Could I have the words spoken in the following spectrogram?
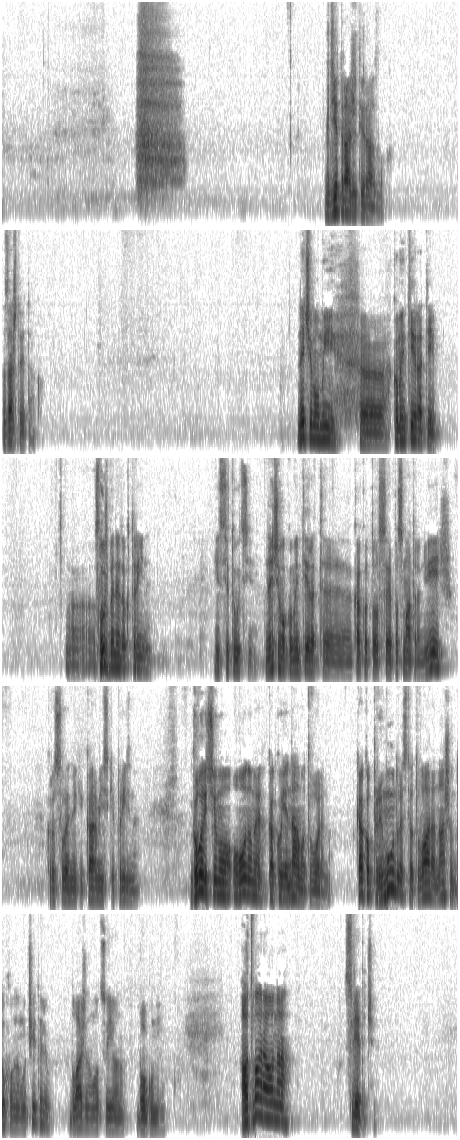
Gdje tražiti razlog? Zašto je tako? Nećemo mi e, komentirati e, službene doktrine, institucije. Nećemo komentirati e, kako to sve posmatra New Age, kroz svoje neke karmijske prizme. Govorit ćemo o onome kako je nam otvoreno. Kako premudrost otvara našem duhovnom učitelju, blaženom ocu Ivanu, Bogu mi. A otvara ona sljedeće.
